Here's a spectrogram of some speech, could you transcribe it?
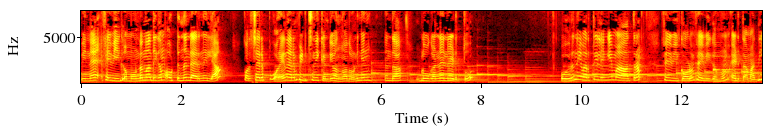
പിന്നെ ഫെവിഗം കൊണ്ടൊന്നും അധികം ഒട്ടുന്നുണ്ടായിരുന്നില്ല. കുറച്ച് നേരം കുറേ നേരം പിടിച്ച് നിൽക്കേണ്ടി വന്നു. അതുകൊണ്ട് ഞാൻ എന്താ ഗ്ലൂഗൺ തന്നെ എടുത്തു. ഒരു നിവർത്തി ഇല്ലെങ്കിൽ മാത്രം ഫെവിക്കോളും ഫെവിഗമ്മും എടുത്താൽ മതി.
